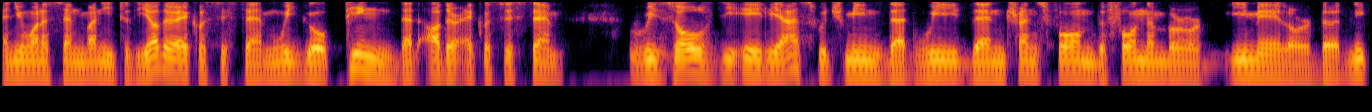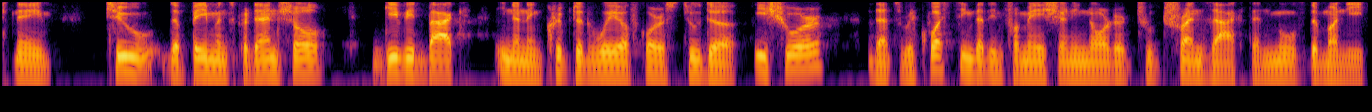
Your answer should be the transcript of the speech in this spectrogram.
and you want to send money to the other ecosystem, we go ping that other ecosystem, resolve the alias, which means that we then transform the phone number or email or the nickname to the payments credential, give it back in an encrypted way, of course, to the issuer that's requesting that information in order to transact and move the money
